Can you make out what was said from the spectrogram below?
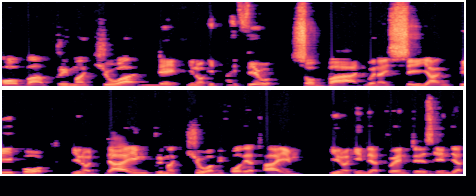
over premature death. You know, it, I feel so bad when I see young people, you know, dying premature before their time you know, in their 20s, in their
